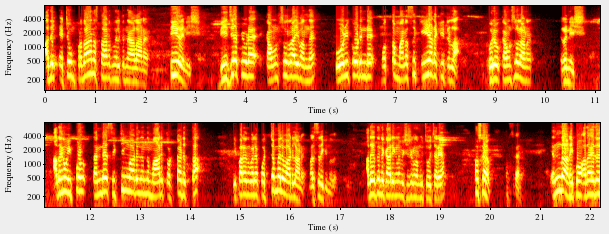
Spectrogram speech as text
അതിൽ ഏറ്റവും പ്രധാന സ്ഥാനത്ത് നിൽക്കുന്ന ആളാണ് ടി റനീഷ് ബി ജെ പിയുടെ കൗൺസിലറായി വന്ന് കോഴിക്കോടിന്റെ മൊത്തം മനസ്സ് കീഴടക്കിയിട്ടുള്ള ഒരു കൗൺസിലറാണ് റനീഷ് അദ്ദേഹം ഇപ്പോൾ തന്റെ സിറ്റിംഗ് വാർഡിൽ നിന്ന് മാറി തൊട്ടടുത്ത ഈ പറയുന്ന പോലെ പൊറ്റമ്മൽ വാർഡിലാണ് മത്സരിക്കുന്നത്. അദ്ദേഹത്തിന്റെ കാര്യങ്ങളും വിശേഷങ്ങളും നമുക്ക് ചോദിച്ചറിയാം. നമസ്കാരം. നമസ്കാരം. എന്താണ് ഇപ്പോൾ അതായത്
